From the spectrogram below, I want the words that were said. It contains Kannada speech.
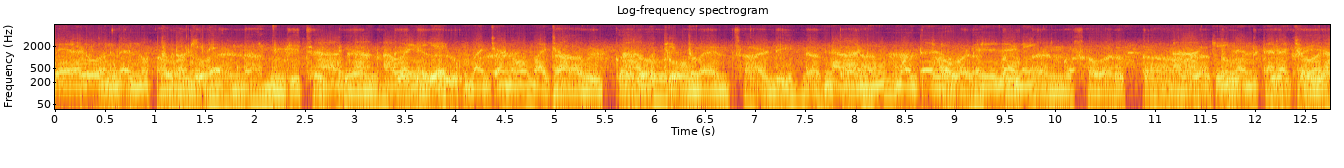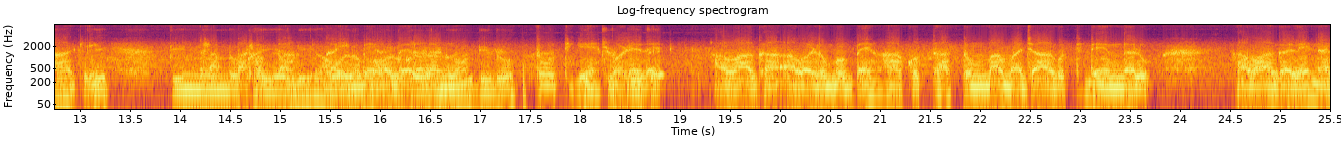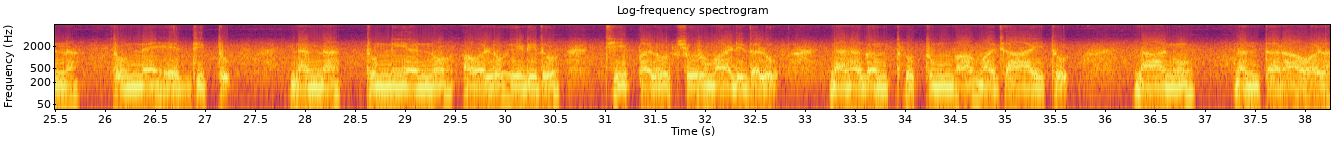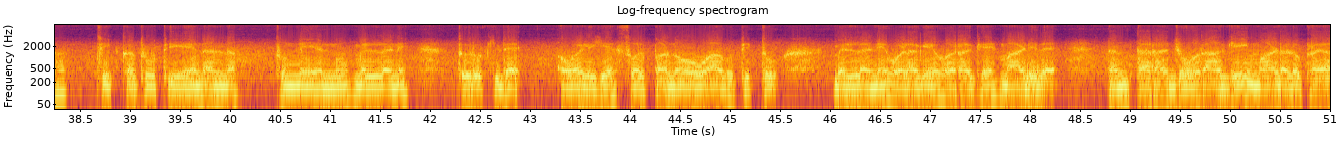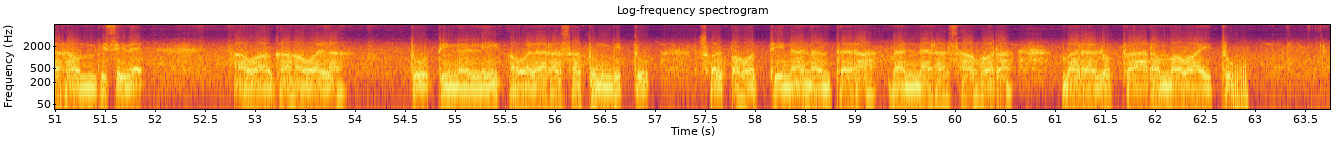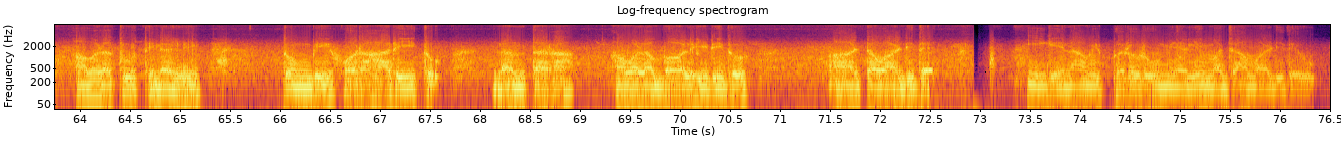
ಬೆರಳು ಒಂದನ್ನು ತೊಡಗಿದೆ ಅವಳಿಗೆ ಮಜನೋ ಮಜ ನಾನು ಮೊದಲು ಮೆಲ್ಲನೆ ಹಾಕಿ ನಂತರ ಜೋರಾಗಿ ಕೈ ಬೆರ- ಬೆರಳನ್ನು ತೂತಿಗೆ ಹೊಡೆದೆ. ಅವಾಗ ಅವಳು ಬೊಬ್ಬೆ ಹಾಕುತ್ತಾ ತುಂಬಾ ಮಜಾ ಆಗುತ್ತಿದೆ ಎಂದಳು. ಅವಾಗಲೇ ನನ್ನ ತುಣ್ಣೆ ಎದ್ದಿತ್ತು. ನನ್ನ ತುಣ್ಣಿಯನ್ನು ಅವಳು ಹಿಡಿದು ಚೀಪಲು ಶುರು ಮಾಡಿದಳು. ನನಗಂತೂ ತುಂಬಾ ಮಜಾ ಆಯಿತು. ನಾನು ನಂತರ ಅವಳ ಚಿಕ್ಕ ತೂತಿಗೆ ನನ್ನ ತುಣ್ಣೆಯನ್ನು ಮೆಲ್ಲನೆ ತುರುಕಿದೆ. ಅವಳಿಗೆ ಸ್ವಲ್ಪ ನೋವಾಗುತ್ತಿತ್ತು ಮೆಲ್ಲನೆ ಒಳಗೆ ಹೊರಗೆ ಮಾಡಿದೆ. ನಂತರ ಜೋರಾಗಿ ಮಾಡಲು ಪ್ರಾರಂಭಿಸಿದೆ. ಆವಾಗ ಅವಳ ತೂತಿನಲ್ಲಿ ಅವಳ ರಸ ತುಂಬಿತ್ತು. ಸ್ವಲ್ಪ ಹೊತ್ತಿನ ನಂತರ ನನ್ನ ರಸ ಹೊರ ಬರಲು ಪ್ರಾರಂಭವಾಯಿತು. ಅವಳ ತೂತಿನಲ್ಲಿ ತುಂಬಿ ಹೊರ ಹರಿಯಿತು ನಂತರ ಅವಳ ಬಾಲ್ ಹಿಡಿದು ಆಟವಾಡಿದೆ. ಹೀಗೆ ನಾವಿಬ್ಬರು ರೂಮಿನಲ್ಲಿ ಮಜಾ ಮಾಡಿದೆವು.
